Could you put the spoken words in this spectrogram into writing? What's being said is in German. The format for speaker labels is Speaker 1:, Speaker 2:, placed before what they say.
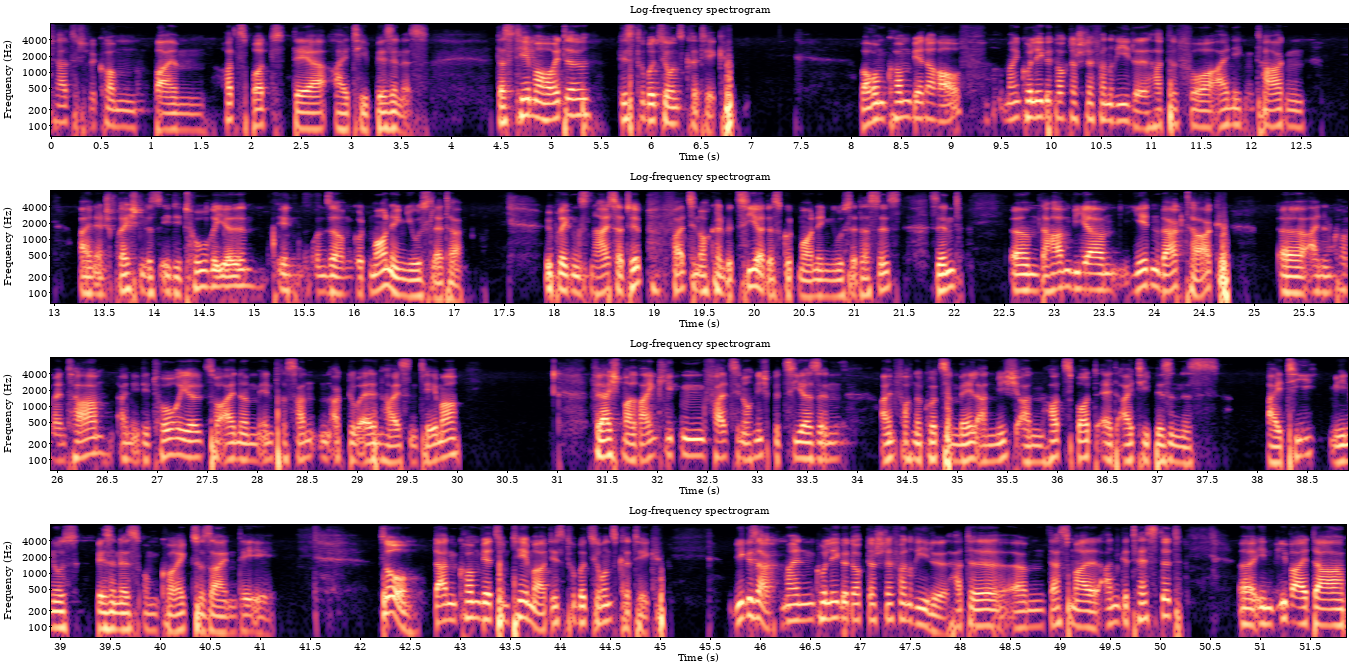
Speaker 1: und herzlich willkommen beim Hotspot der IT Business. Das Thema heute Distributionskritik. Warum kommen wir darauf? Mein Kollege Dr. Stefan Riedel hatte vor einigen Tagen ein entsprechendes Editorial in unserem Good Morning Newsletter. Übrigens ein heißer Tipp, falls Sie noch kein Bezieher des Good Morning Newsletters ist, sind, ähm, da haben wir jeden Werktag äh, einen Kommentar, ein Editorial zu einem interessanten, aktuellen, heißen Thema. Vielleicht mal reinklicken, falls Sie noch nicht Bezieher sind, einfach eine kurze Mail an mich an hotspot at itbusiness it-business, um korrekt zu sein.de. So, dann kommen wir zum Thema Distributionskritik. Wie gesagt, mein Kollege Dr. Stefan Riedel hatte ähm, das mal angetestet, äh, inwieweit da,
